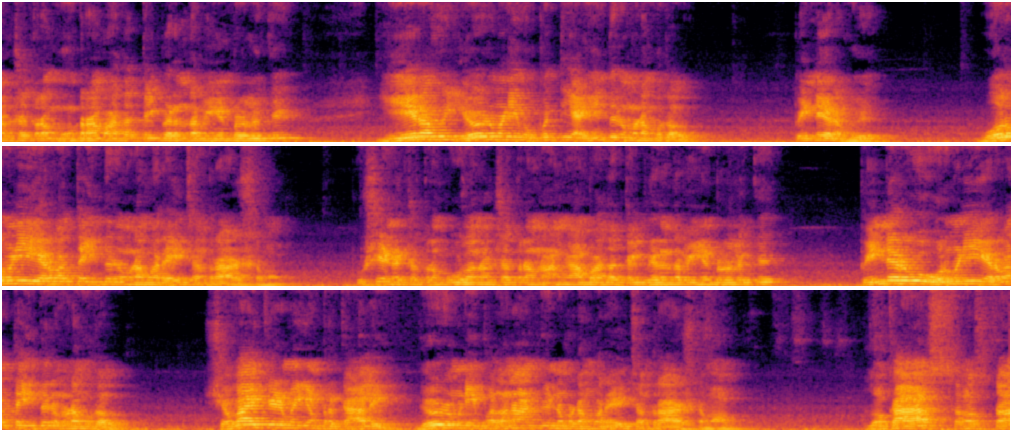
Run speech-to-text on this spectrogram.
நட்சத்திரம் மூன்றாம் பாதத்தில் பிறந்த மீன்பர்களுக்கு இரவு ஏழு மணி முப்பத்தி ஐந்து நிமிடம் முதல். பின்னிரவு ஒரு மணி இருபத்தைந்து நிமிடம் வரை சந்திராஷ்டமம். புஷ்ய நட்சத்திரம் பூச நட்சத்திரம் நான்காம் பாதத்தில் பிறந்த மீன்பர்களுக்கு பின்னிரவு ஒரு மணி இருபத்தைந்து நிமிடம் முதல் செவ்வாய்க்கிழமை அன்று காலை ஏழு மணி பதினான்கு நிமிடம் வரை சந்திராஷ்டமம் லோகா சமஸ்தா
